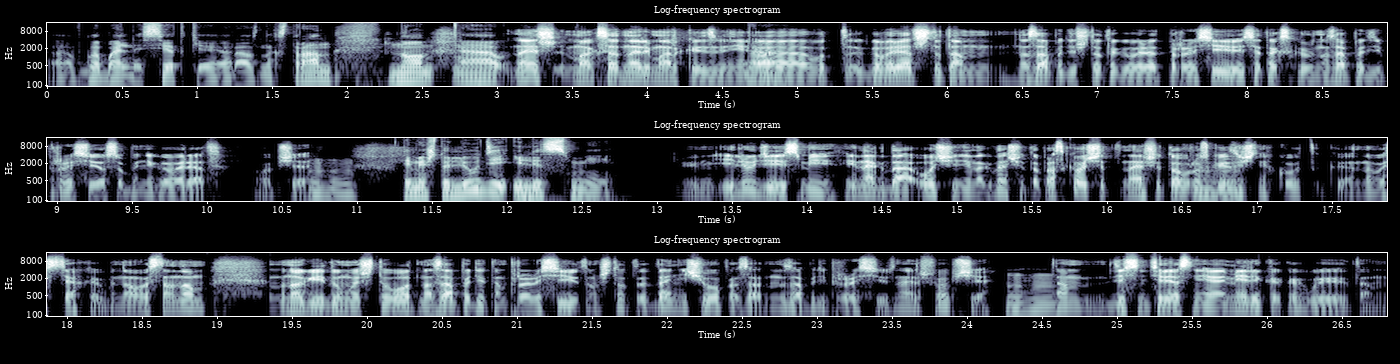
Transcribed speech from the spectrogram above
э, в глобальной сетке разных стран. Но э, Знаешь, Макс, одна ремарка, извини. Давай. А, вот говорят, что там на Западе что-то говорят про Россию. Если я так скажу, на Западе про Россию особо не говорят вообще. мгм. ты имеешь в виду люди или СМИ? И люди, и СМИ. Иногда, очень иногда что-то проскочит, знаешь, и то в русскоязычных к- новостях как бы. Но в основном многие думают, что вот на Западе там про Россию там что-то. Да ничего За- на Западе про Россию, знаешь, вообще. Там здесь интереснее Америка, как бы там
